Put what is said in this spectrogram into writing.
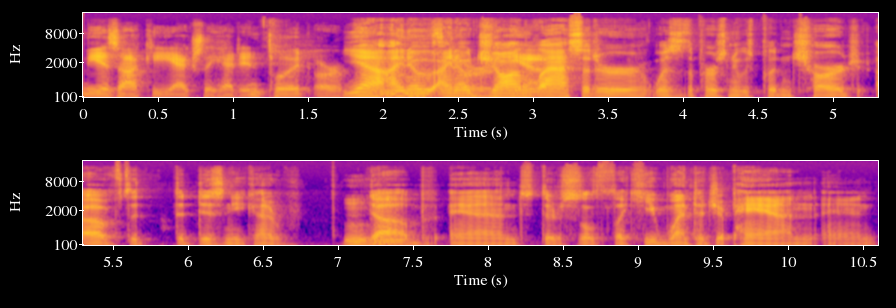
miyazaki actually had input or Yeah, I know. I know. or- John yeah. Lasseter was the person who was put in charge of the the Disney kind of Mhm. dub, and there's like he went to Japan and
